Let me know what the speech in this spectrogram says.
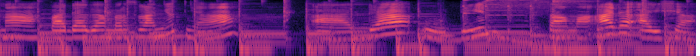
Nah, pada gambar selanjutnya ada Udin sama ada Aisyah.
